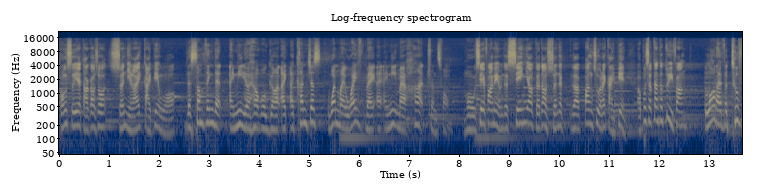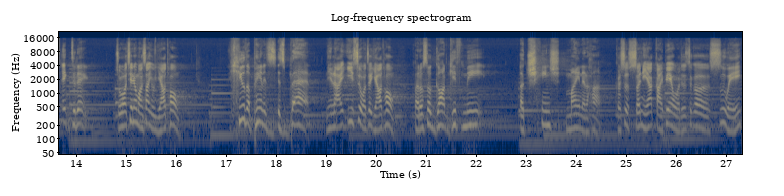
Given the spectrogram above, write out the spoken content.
”同时也祷告说：“神，你来改变我。 There's something that I need your help, oh God. I, I can't just want my wife back. I, I need my heart transformed. 某些方面，我们的心要得到神的的帮助来改变，而不是单单对方。 Lord, I have a toothache today. 主啊，今天晚上有牙痛， Heal the pain, it's, it's bad. 你来医治我这牙痛。 But also, God, give me a changed mind and heart. 可是神，你要改变我的这个思维，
